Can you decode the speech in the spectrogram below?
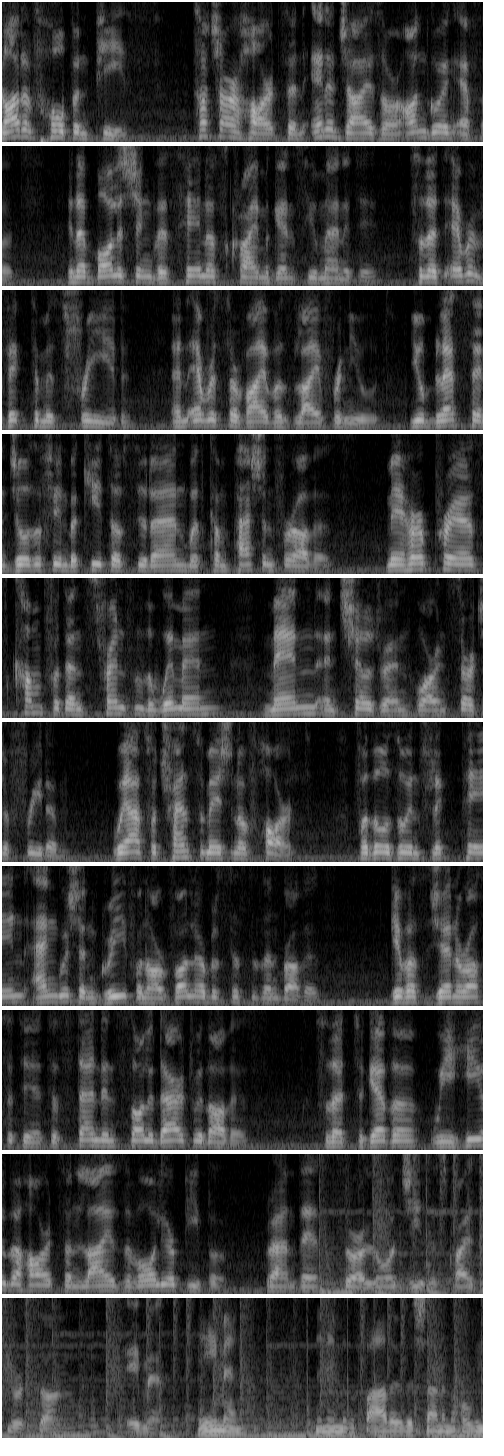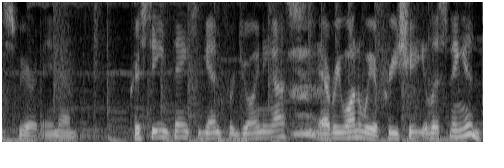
God of hope and peace, touch our hearts and energize our ongoing efforts in abolishing this heinous crime against humanity, so that every victim is freed and every survivor's life renewed. You bless St. Josephine Bakhita of Sudan with compassion for others. May her prayers comfort and strengthen the women, men, and children who are in search of freedom. We ask for transformation of heart for those who inflict pain, anguish, and grief on our vulnerable sisters and brothers. Give us generosity to stand in solidarity with others, so that together we heal the hearts and lives of all your people. Grant this through our Lord Jesus Christ, your Son. Amen. Amen. In the name of the Father, the Son, and the Holy Spirit. Amen. Christine, thanks again for joining us. Everyone, we appreciate you listening in.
